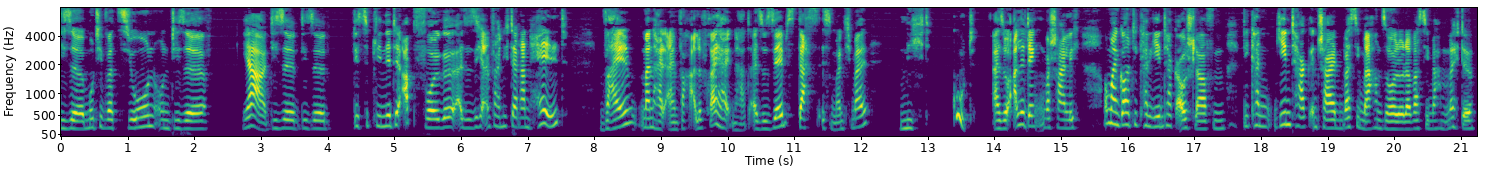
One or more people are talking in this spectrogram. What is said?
diese Motivation und diese, ja, diese, diese disziplinierte Abfolge, also sich einfach nicht daran hält, weil man halt einfach alle Freiheiten hat. Also selbst das ist manchmal nicht gut. Also alle denken wahrscheinlich, oh mein Gott, die kann jeden Tag ausschlafen, die kann jeden Tag entscheiden, was sie machen soll oder was sie machen möchte.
